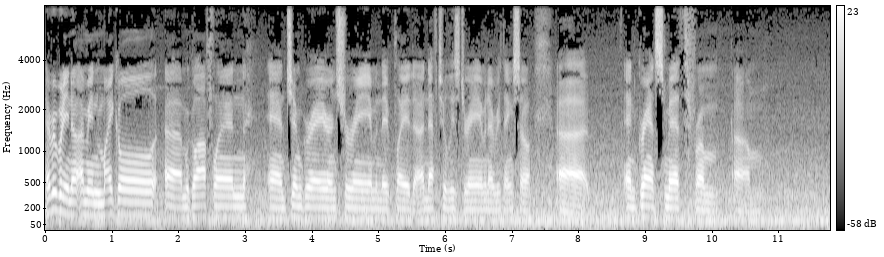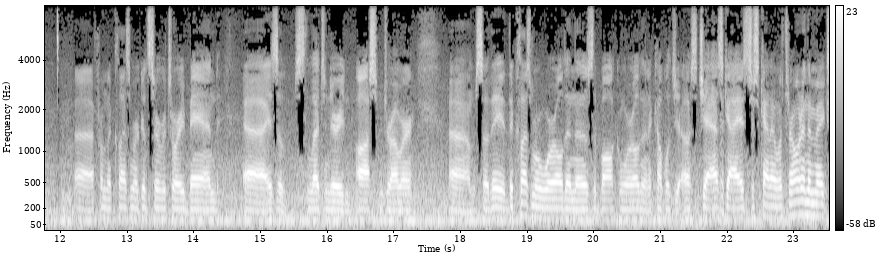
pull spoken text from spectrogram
everybody know. I mean, Michael uh, McLaughlin and Jim Gray are in Shirim, and they've played uh, Naftule's Dream and everything. So uh, and Grant Smith from. Um, uh, from the Klezmer Conservatory Band uh, is a legendary, awesome drummer. Um, so they, the klezmer world, and then there's the Balkan world, and a couple of us jazz guys just kind of were thrown in the mix,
